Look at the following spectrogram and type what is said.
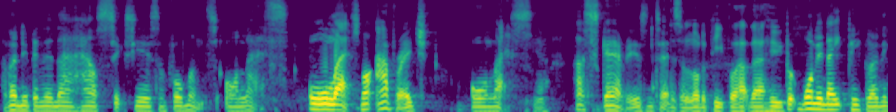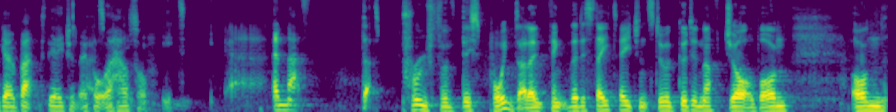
have only been in their house six years and four months or less, or less, not average, or less. Yeah. That's scary, isn't it? There's a lot of people out there who But one in eight people only go back to the agent they bought their house off. it's uh, and that's proof of this point. I don't think that estate agents do a good enough job on on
